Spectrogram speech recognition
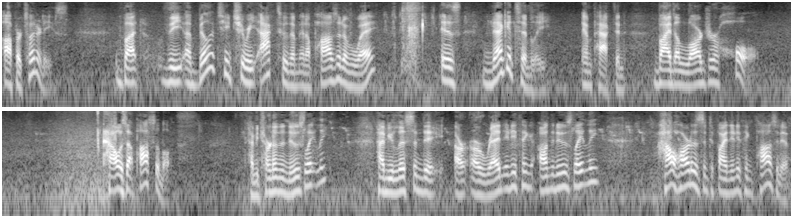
opportunities. But the ability to react to them in a positive way is negatively impacted by the larger whole. How is that possible? Have you turned on the news lately? Have you listened to or, or read anything on the news lately? How hard is it to find anything positive?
